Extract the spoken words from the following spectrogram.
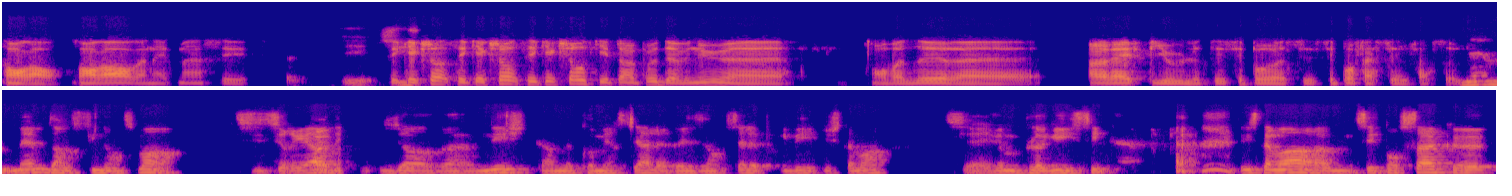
sont rares. sont rares, honnêtement. C'est c'est quelque chose, c'est quelque chose, c'est quelque chose qui est un peu devenu, euh, on va dire, euh, un rêve pieux. C'est pas, c'est pas facile de faire ça. Même, même dans le financement, si tu regardes plusieurs euh, niches comme le commercial, le résidentiel, le privé, justement, je vais me plugger ici. justement, euh, c'est pour ça que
